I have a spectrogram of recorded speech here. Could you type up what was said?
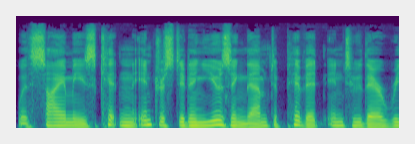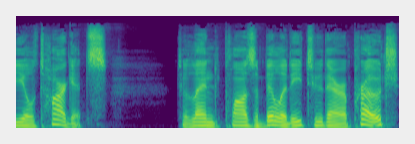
with Siamese Kitten interested in using them to pivot into their real targets. To lend plausibility to their approach,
